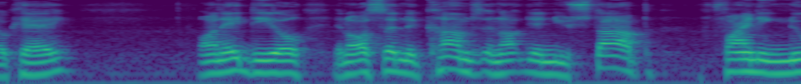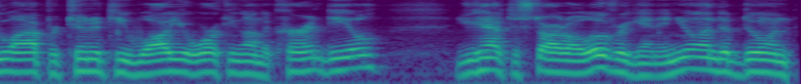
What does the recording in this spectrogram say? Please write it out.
okay, on a deal, and all of a sudden it comes and, uh, and you stop finding new opportunity while you're working on the current deal, you have to start all over again. And you'll end up doing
